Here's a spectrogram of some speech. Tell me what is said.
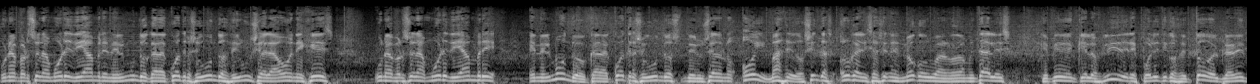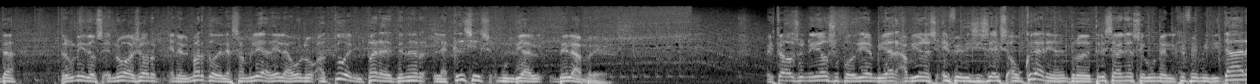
Una persona muere de hambre en el mundo cada cuatro segundos, denuncia la ONG. Una persona muere de hambre en el mundo cada cuatro segundos, denunciaron hoy más de 200 organizaciones no gubernamentales que piden que los líderes políticos de todo el planeta reunidos en Nueva York en el marco de la Asamblea de la ONU actúen para detener la crisis mundial del hambre. Estados Unidos podría enviar aviones F-16 a Ucrania dentro de tres años, según el jefe militar.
